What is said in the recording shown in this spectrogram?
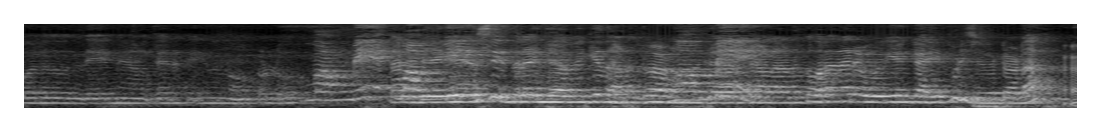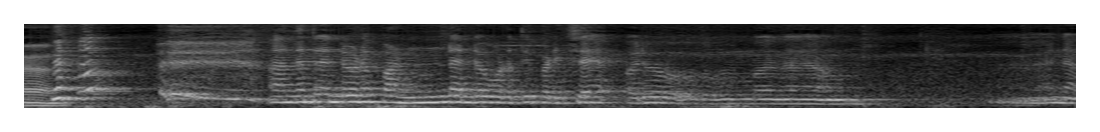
പോലെ തോന്നി. ആൾക്കാരൊക്കെ മമ്മി ഇത്രയും ജാമിക്ക് നടക്കുകയാണോ കുറെ നേരം ഊരിയും കൈ പിടിച്ചു കേട്ടോടാ. എന്നിട്ട് എന്റെ കൂടെ പണ്ട് എന്റെ കൂടത്തിൽ പഠിച്ച ഒരു എന്നാ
